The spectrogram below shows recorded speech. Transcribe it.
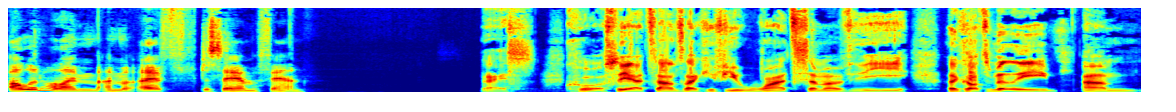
all in all, I'm I'm I have to say I'm a fan. Nice. Cool. So yeah, it sounds like if you want some of the like ultimately um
